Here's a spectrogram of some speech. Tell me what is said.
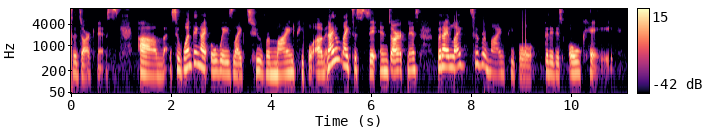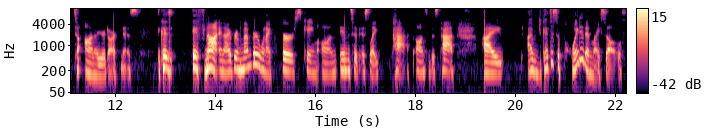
the darkness. Um, so, one thing I always like to remind people of, and I don't like to sit in darkness, but I like to remind people that it is okay to honor your darkness. Because if not and i remember when i first came on into this like path onto this path i i would get disappointed in myself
